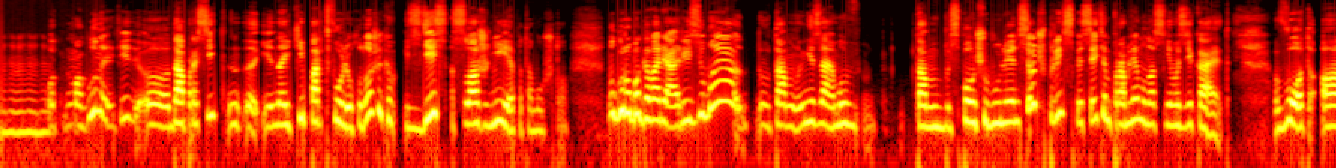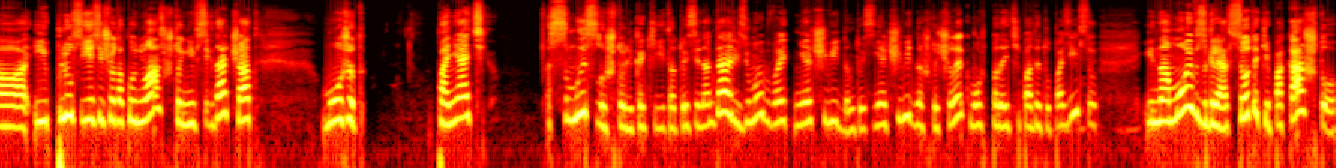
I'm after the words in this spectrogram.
Вот могу найти, э, да, просить э, и найти портфолио художников. Здесь сложнее, потому что, ну, грубо говоря, резюме, э, там, не знаю, мы там с помощью Boolean Search, в принципе, с этим проблем у нас не возникает. Вот. а, и плюс есть еще такой нюанс, что не всегда чат может понять смыслы, что ли, какие-то. То есть иногда резюме бывает неочевидным. То есть не очевидно, что человек может подойти под эту позицию. И на мой взгляд, все-таки пока что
